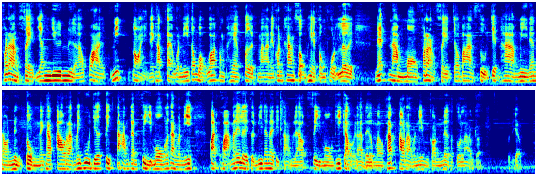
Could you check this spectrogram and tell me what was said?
ฝรั่งเศสยังยืนเหนือกว่านิดหน่อยนะครับ แต่วันนี้ต้องบอกว่ากำแพงเปิดมาเนี่ยค่อนข้างสมเหตุสมผลเลย แนะนำมองฝรั่งเศสเจ้าบ้าน 075 มีแน่นอน 1 ตรงนะครับ เอาละไม่พูดเยอะติดตามกัน 4 โมงแล้วกันวันนี้ ปัดขวาไม่ได้เลยส่วนพี่ท่านใดติดตามแล้ว 4 โมงที่เก่าเวลาเดิมมาครับ เอาละวันนี้ผมก่อนเนอร์กับตัวลาไปก่อน สวัสดีครับ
